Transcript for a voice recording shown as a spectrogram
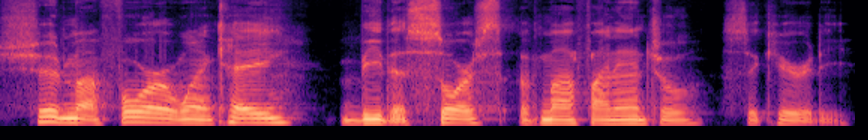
Should my 401k be the source of my financial security?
